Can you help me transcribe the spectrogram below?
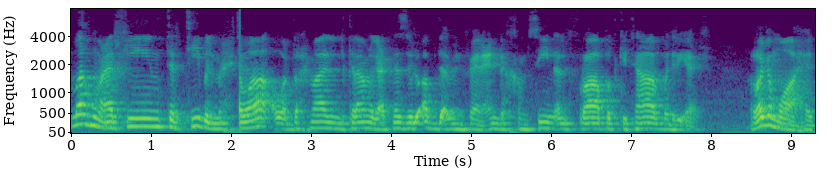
ما هم عارفين ترتيب المحتوى. أو عبد الرحمن الكلام اللي قاعد تنزله أبدأ من فين؟ عندك خمسين ألف رابط كتاب مدري إيش. رقم واحد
